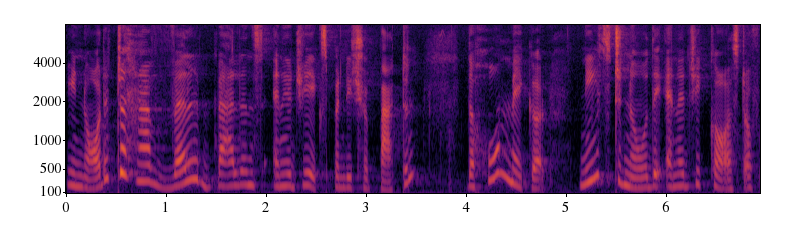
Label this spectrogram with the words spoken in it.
In order to have well balanced energy expenditure pattern, the homemaker needs to know the energy cost of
